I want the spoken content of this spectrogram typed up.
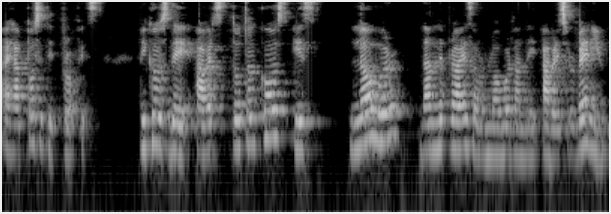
I have positive profits because the average total cost is lower than the price or lower than the average revenue.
